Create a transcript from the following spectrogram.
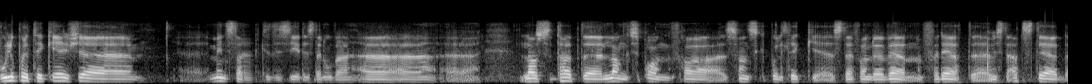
boligpolitikk er jo ikke min sterkeste side, Stein Ove. La oss ta et langt sprang fra svensk politikk, Stefan Löfven. for det at Hvis det er ett sted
